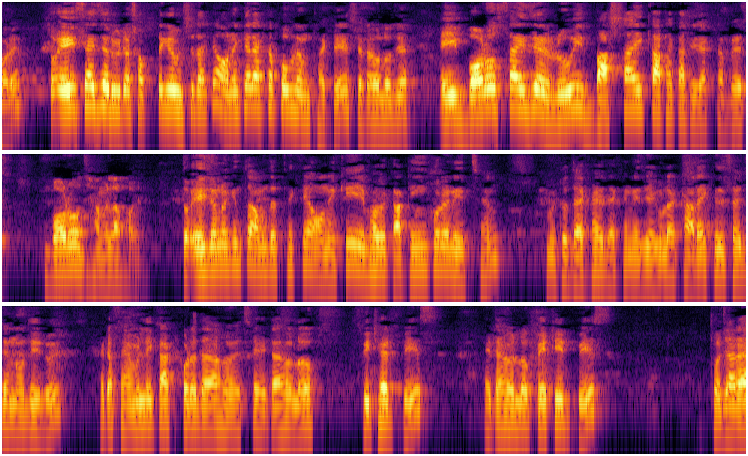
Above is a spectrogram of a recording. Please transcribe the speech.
করে। তো এই সাইজের রুইটা সব থেকে বেশি থাকে। অনেকের একটা প্রবলেম থাকে, সেটা হলো যে এই বড় সাইজের রুই বাসায় কাটাকাটির একটা বেশ বড় ঝামেলা হয়। তো এই জন্য কিন্তু আমাদের থেকে অনেকেই এভাবে কাটিং করে নিচ্ছেন। আমি তো দেখাই, দেখেন যে এগুলো একটা আড়াই কেজি সাইজের নদীর রুই। এটা ফ্যামিলি কাট করে দেওয়া হয়েছে। এটা হলো পিঠের পিস এটা হলো পেটির পিস তো যারা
